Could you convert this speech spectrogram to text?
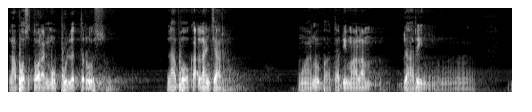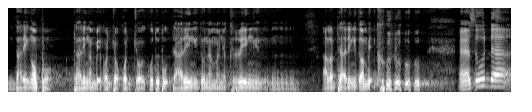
Lapo setoranmu bulet terus. Lapo kak lancar. Menganu tadi malam daring daring opo daring ambek konco-konco itu tutup daring itu namanya kering itu kalau daring itu ambek guru eh, sudah.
